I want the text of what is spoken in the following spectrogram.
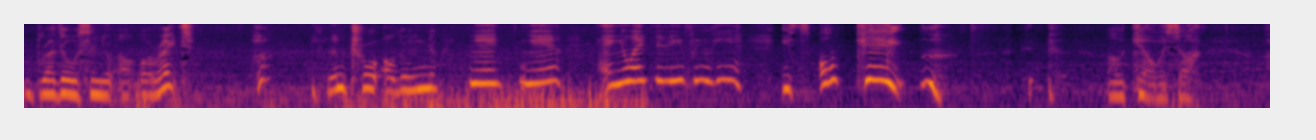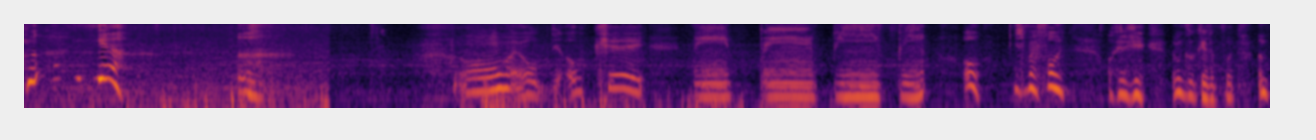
brother will send you out, alright? Huh? Let me throw out the window. Yeah, yeah. I you I can leave you here. It's okay. Ugh. I'll kill myself. Yeah. Ugh. Oh, I hope they're Okay. Beep, beep, beep, beep. Oh, it's my phone. Okay, okay. Let me go get the phone. Um,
